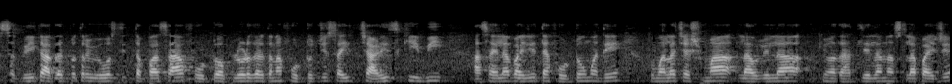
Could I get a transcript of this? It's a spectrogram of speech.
सगळी कागदपत्र व्यवस्थित तपासा फोटो अपलोड करताना फोटोची साईज चाळीस के बी असायला पाहिजे. त्या फोटोमध्ये तुम्हाला चष्मा लावलेला किंवा घातलेला नसला पाहिजे.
